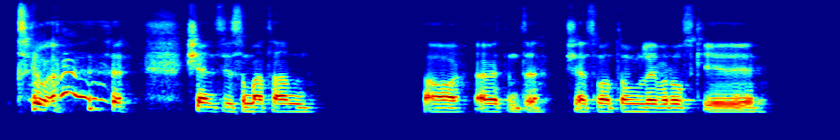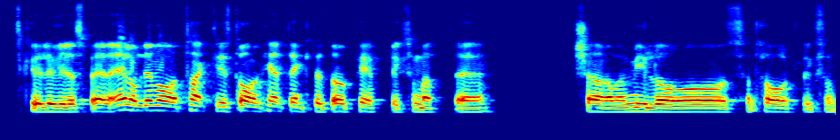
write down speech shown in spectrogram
tror jag. Känns ju som att han... Ja, jag vet inte. Känns som att om Lewandowski skulle vilja spela. Eller om det var ett taktiskt drag helt enkelt av Pep, liksom att eh, köra med Müller och centralt liksom.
